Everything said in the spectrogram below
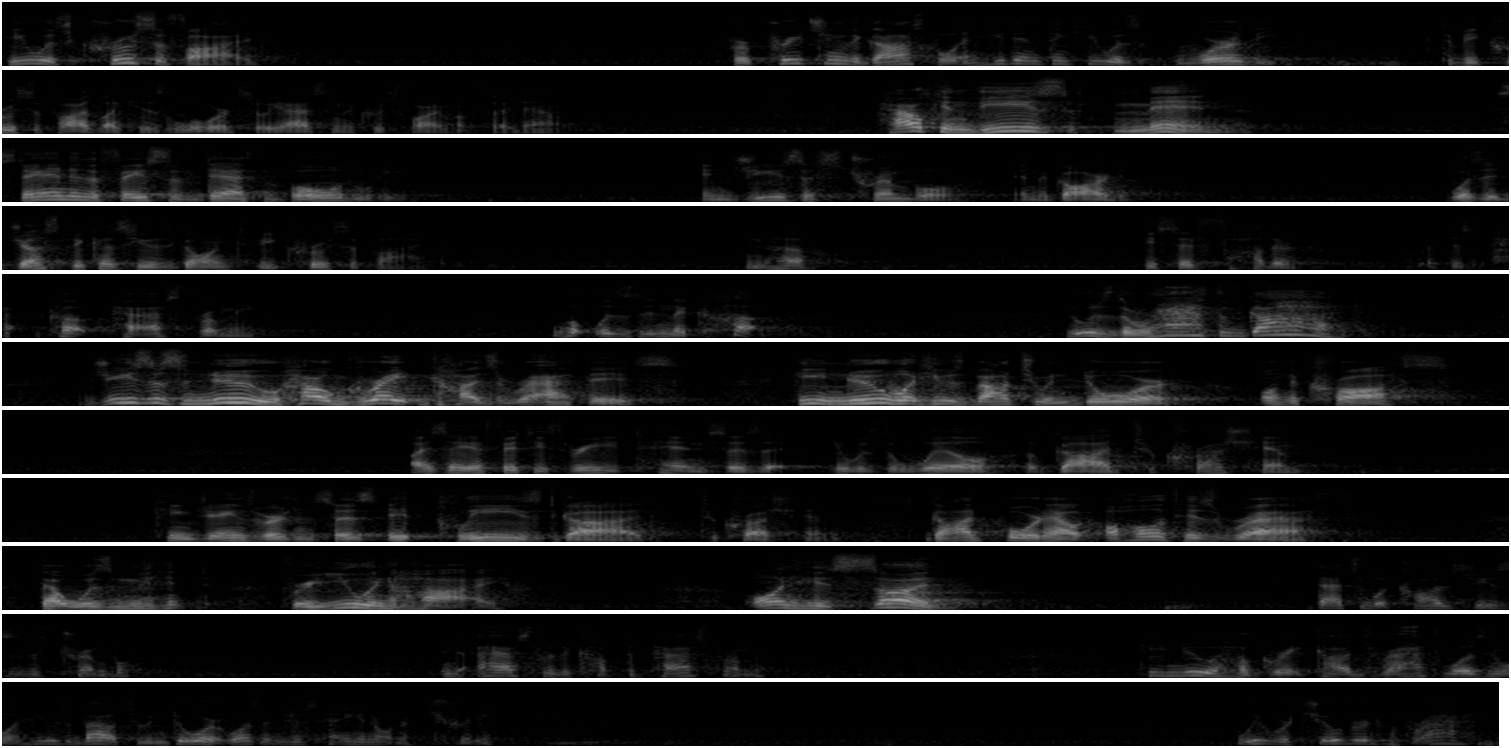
he was crucified for preaching the gospel, and he didn't think he was worthy to be crucified like his Lord, so he asked him to crucify him upside down. How can these men stand in the face of death boldly and Jesus tremble in the garden? Was it just because he was going to be crucified? No. He said, Father, let this pa- cup pass from me. What was in the cup? It was the wrath of God. Jesus knew how great God's wrath is. He knew what he was about to endure on the cross. Isaiah 53:10 says that it was the will of God to crush him. King James Version says it pleased God to crush him. God poured out all of his wrath that was meant for you and I on his son. That's what caused Jesus to tremble and ask for the cup to pass from him. He knew how great God's wrath was and what he was about to endure. It wasn't just hanging on a tree. We were children of wrath.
